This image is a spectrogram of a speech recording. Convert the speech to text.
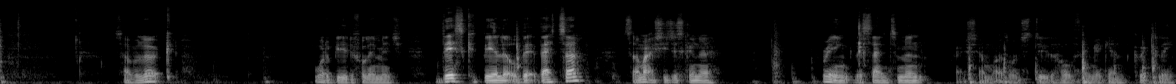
Let's have a look. What a beautiful image. This could be a little bit better, so I'm actually just going to re-ink the sentiment Actually, I might as well just do the whole thing again quickly.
